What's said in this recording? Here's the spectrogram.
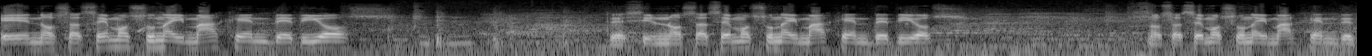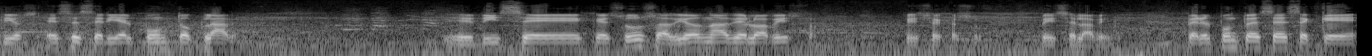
Eh, nos hacemos una imagen de Dios. Decir, nos hacemos una imagen de Dios. Nos hacemos una imagen de Dios. Ese sería el punto clave. Eh, dice Jesús, a Dios nadie lo ha visto. Dice Jesús, dice la Biblia. Pero el punto es ese, que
